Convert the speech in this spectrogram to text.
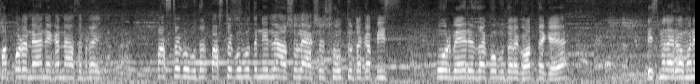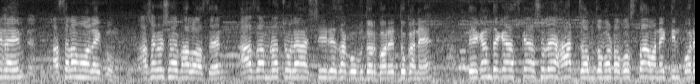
সব করে নেন। এখানে আছে প্রায় পাঁচটা কবুতর পাঁচটা কবুতর নিলে আসলে একশো সত্তর টাকা পিস পড়বে রেজা কবুতরের ঘর থেকে। বিসমিল্লাহ রহমান রাহিম। আসসালামু আলাইকুম। আশা করি সবাই ভালো আছেন। আজ আমরা চলে আসছি রেজা কবুতর ঘরের দোকানে। তো এখান থেকে আজকে আসলে হাট জমজমাট অবস্থা। অনেকদিন পরে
